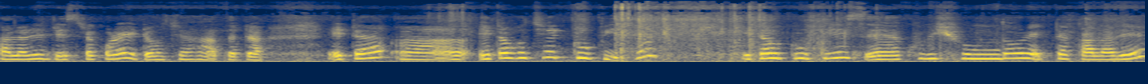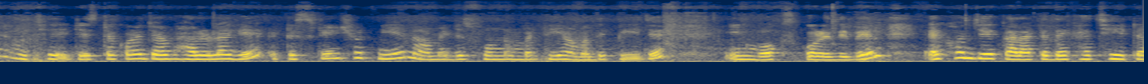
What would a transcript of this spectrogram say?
কালারের ড্রেসটা করা, এটা হচ্ছে হাতাটা। এটা এটা হচ্ছে টু পিস হ্যাঁ? এটাও টু পিস খুবই সুন্দর একটা কালারে হচ্ছে এই ড্রেসটা করা যার ভালো লাগে। একটা স্ক্রিনশট নিয়ে নামের ফোন নাম্বার দিয়ে আমাদের পেজে ইনবক্স করে দেবেন। এখন যে কালারটা দেখাচ্ছি, এটা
